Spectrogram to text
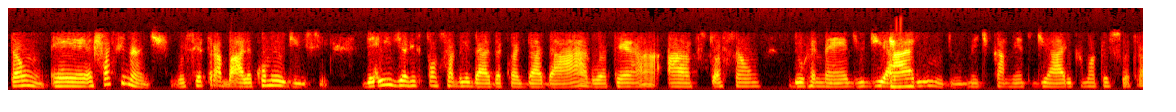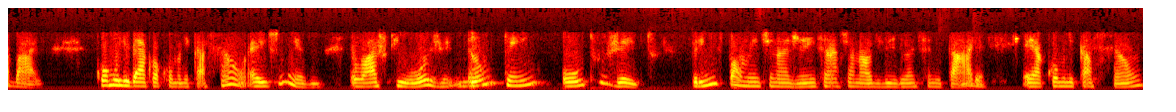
Então, é, é fascinante. Você trabalha, como eu disse, desde a responsabilidade da qualidade da água até a, a situação do remédio diário, do medicamento diário que uma pessoa trabalha. Como lidar com a comunicação? É isso mesmo. Eu acho que hoje não tem outro jeito, principalmente na Agência Nacional de Vigilância Sanitária, é a comunicação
